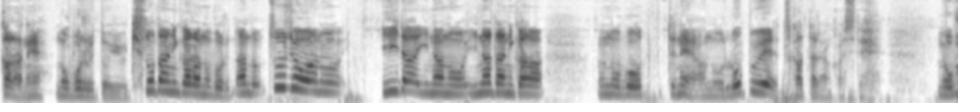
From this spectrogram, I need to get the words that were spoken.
からね、登るという、基礎谷から登る。あの、通常、あの、飯田稲の稲谷から登ってね、あの、ロープウェイ使ったりなんかして、登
